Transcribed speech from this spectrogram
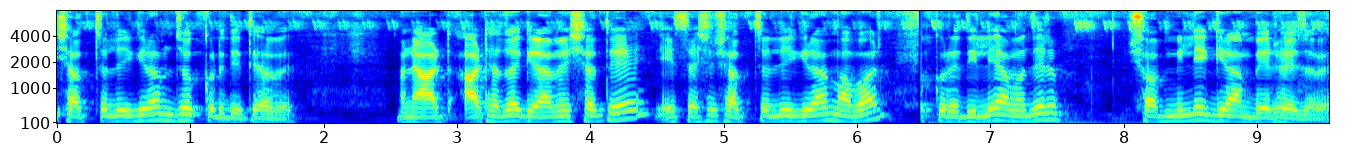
সাতচল্লিশ গ্রাম যোগ করে দিতে হবে। মানে আট আট হাজার গ্রামের সাথে এই চারশো সাতচল্লিশ গ্রাম আবার করে দিলে আমাদের সব মিলিয়ে গ্রাম বের হয়ে যাবে।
